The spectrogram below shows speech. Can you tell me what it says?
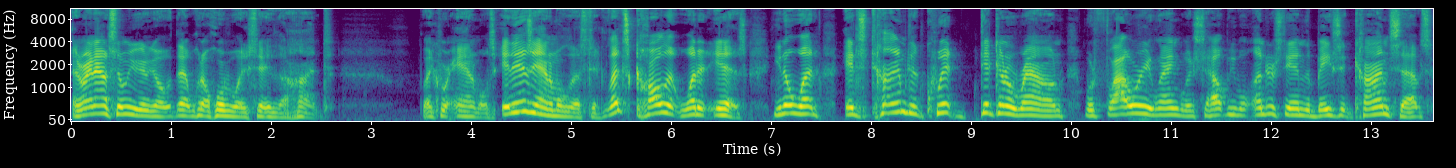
And right now, some of you are going to go, that what a horrible way to say the hunt. Like we're animals. It is animalistic. Let's call it what it is. You know what? It's time to quit dicking around with flowery language to help people understand the basic concepts,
